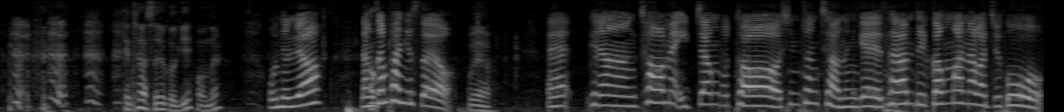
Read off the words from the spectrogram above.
괜찮았어요 거기 오늘 오늘요 난장판이었어요. 왜요? 네, 그냥 처음에 입장부터 심상치 않은 게 사람들이 꽉 많아가지고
